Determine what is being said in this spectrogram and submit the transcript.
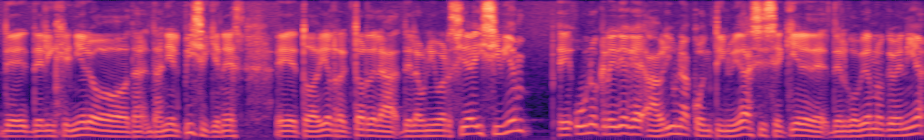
del ingeniero Daniel Pisi, quien es todavía el rector de la, de la universidad, y si bien eh, uno creería que habría una continuidad, si se quiere, del gobierno que venía.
